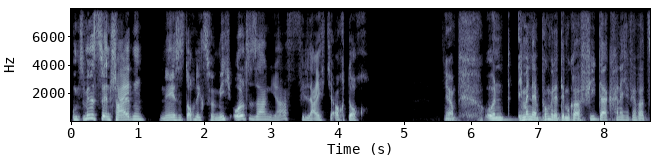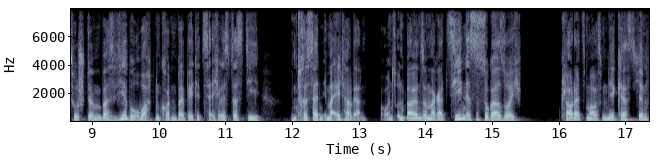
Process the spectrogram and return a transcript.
um zumindest zu entscheiden, nee, es ist doch nichts für mich, oder zu sagen, ja, vielleicht ja auch doch. Ja, und ich meine, der Punkt mit der Demografie, da kann ich auf jeden Fall zustimmen. Was wir beobachten konnten bei BTC Echo ist, dass die Interessenten immer älter werden bei uns. Und bei unserem Magazin ist es sogar so, ich plaudere jetzt mal aus dem Nähkästchen,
